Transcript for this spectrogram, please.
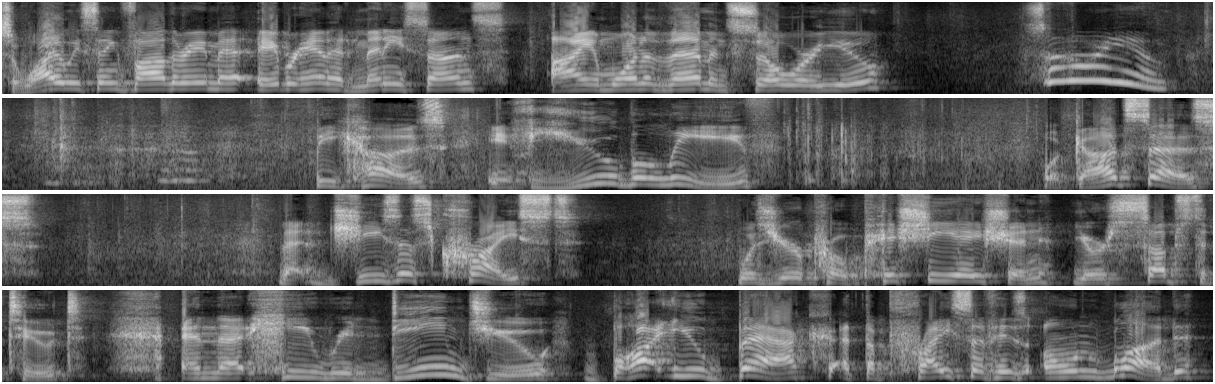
So, why do we sing Father Abraham had many sons? I am one of them, and so are you. So are you. Because if you believe what God says, that Jesus Christ was your propitiation, your substitute, and that he redeemed you, bought you back at the price of his own blood,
